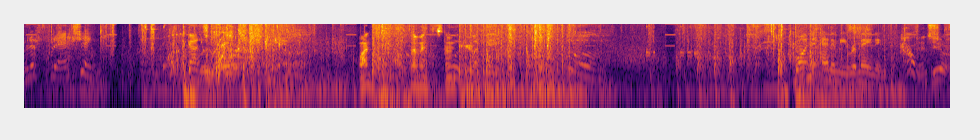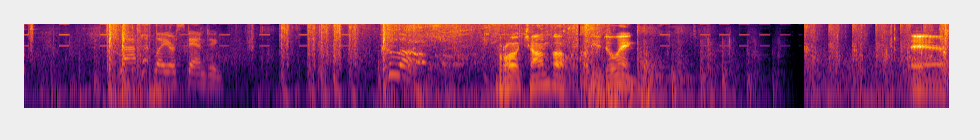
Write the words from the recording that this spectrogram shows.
Refreshing. I got you, One, seven, stone here. One enemy remaining. Last player standing. Clutch. Bro, chamber, what are you doing? Uh,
